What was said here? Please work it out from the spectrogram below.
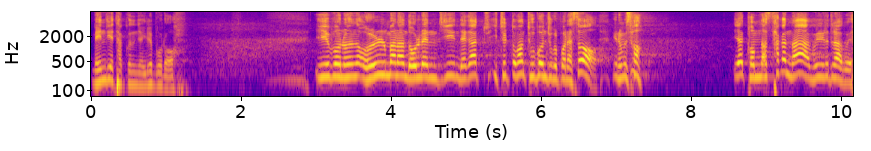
맨 뒤에 탔거든요, 일부러. 이분은 얼마나 놀랬는지 내가 두- 이틀 동안 두 번 죽을 뻔했어. 이러면서 야 겁나서 타갔나? 뭐 이러더라고요.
